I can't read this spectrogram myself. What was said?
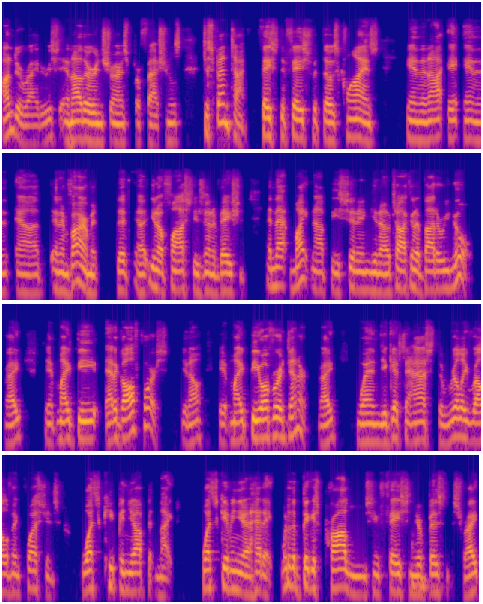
underwriters and other insurance professionals to spend time face to face with those clients in an, in uh, an environment that uh, you know fosters innovation. And that might not be sitting you know talking about a renewal right? It might be at a golf course you know? It might be over a dinner right when you get to ask the really relevant questions what's keeping you up at night what's giving you a headache what are the biggest problems you face in your business right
